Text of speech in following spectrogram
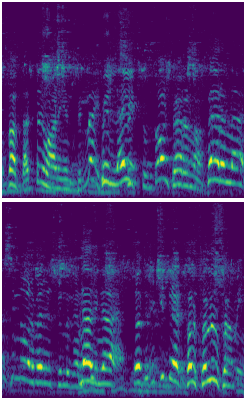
அதான் தட்டு வாணியின் பிள்ளை. பிள்ளை. துந்தோன் பேரன் பேரன் இன்னொரு பேர் இருக்கின்றது அது இருக்கின்றேன் சொல்லு சாமி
